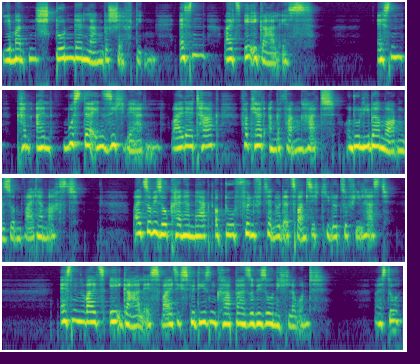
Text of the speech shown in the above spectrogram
jemanden stundenlang beschäftigen. Essen, weil es eh egal ist. Essen kann ein Muster in sich werden, weil der Tag verkehrt angefangen hat und du lieber morgen gesund weitermachst. Weil sowieso keiner merkt, ob du 15 oder 20 Kilo zu viel hast. Essen, weil es eh egal ist, weil sich's für diesen Körper sowieso nicht lohnt. Weißt du,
